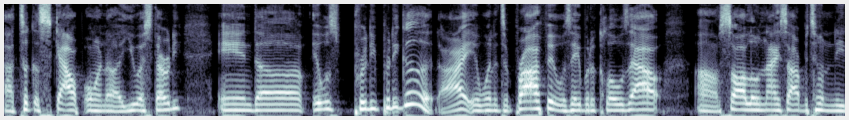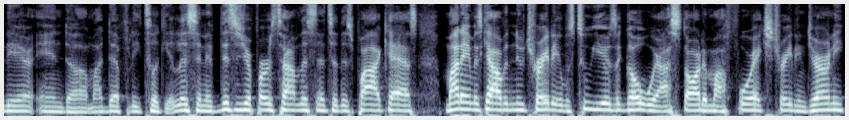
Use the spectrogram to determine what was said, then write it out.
I took a scalp on uh, US 30 and uh, it was pretty, pretty good. All right. It went into profit, was able to close out. Um, saw a little nice opportunity there, and um, I definitely took it. Listen, if this is your first time listening to this podcast, my name is Calvin New Trader. It was two years ago where I started my forex trading journey,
